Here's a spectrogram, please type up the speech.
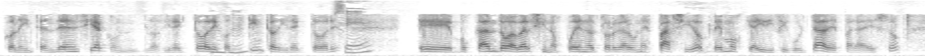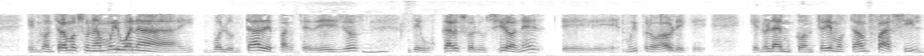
con la Intendencia, con los directores, con distintos directores, ¿Sí? Eh, buscando a ver si nos pueden otorgar un espacio. Vemos que hay dificultades para eso. Encontramos una muy buena voluntad de parte de ellos de buscar soluciones. Eh, es muy probable que, que no la encontremos tan fácil.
